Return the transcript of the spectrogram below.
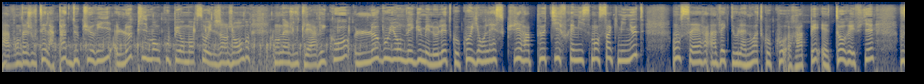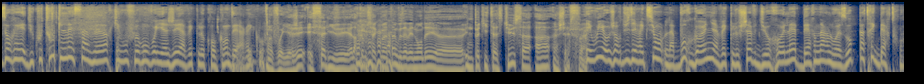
avant d'ajouter la pâte de curry, le piment coupé en morceaux et le gingembre. On ajoute les haricots, le bouillon de légumes et le lait de coco et on laisse cuire à petit frémissement 5 minutes. On sert avec de la noix de coco râpée et torréfiée. Vous aurez du coup toutes les saveurs qui vous feront voyager avec le croquant des haricots. Voyager et saliver. Alors, comme chaque matin, vous avez demandé euh, une petite astuce à, à un chef. Et oui, aujourd'hui, direction la Bourgogne avec le chef du relais Bernard Loiseau, Patrick Bertrand.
